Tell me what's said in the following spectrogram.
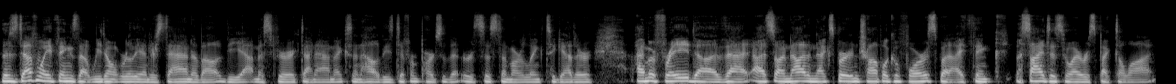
there's definitely things that we don't really understand about the atmospheric dynamics and how these different parts of the Earth system are linked together. I'm afraid uh, that uh, so I'm not an expert in tropical forests, but I think a scientist who I respect a lot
